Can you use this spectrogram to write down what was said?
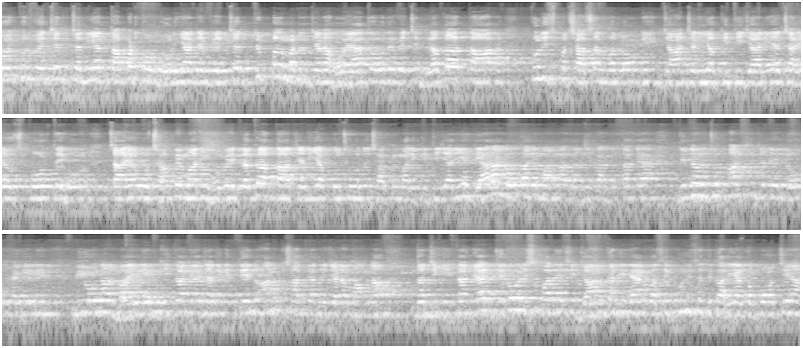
ਫਿਰੋਜ਼ਪੁਰ ਵਿੱਚ ਚੱਲੀਆਂ ਤਾਬੜਤੋੜ ਗੋਲੀਆਂ ਦੇ ਵਿੱਚ ਟ੍ਰਿਪਲ ਮਰਡਰ ਜਿਹੜਾ ਹੋਇਆ ਤੇ ਉਹਦੇ ਵਿੱਚ ਲਗਾਤਾਰ ਪੁਲਿਸ ਪ੍ਰਸ਼ਾਸਨ ਵੱਲੋਂ ਵੀ ਜਾਂਚ ਜਿਹੜੀ ਆ ਕੀਤੀ ਜਾ ਰਹੀ ਹੈ, ਚਾਹੇ ਉਹ ਸਪੋਰਟ ਤੇ ਹੋਣ, ਚਾਹੇ ਉਹ ਛਾਪੇਮਾਰੀ ਹੋਵੇ, ਲਗਾਤਾਰ ਜਿਹੜੀ ਆ ਪੁਲਿਸ ਵੱਲੋਂ ਛਾਪੇਮਾਰੀ ਕੀਤੀ ਜਾ ਰਹੀ ਹੈ। 11 ਲੋਕਾਂ ਦੇ ਮਾਮਲਾ ਦਰਜ ਕਰ ਦਿੱਤਾ ਗਿਆ, ਜਿਨ੍ਹਾਂ ਵਿੱਚੋਂ 8 ਜਿਹੜੇ ਲੋਕ ਹੈਗੇ ਨੇ ਵੀ ਉਹਨਾਂ ਬਾਈ ਨੇਮ ਕੀਤਾ ਗਿਆ, ਯਾਨੀ ਕਿ ਤਿੰਨ ਅਣਪਛਾਤਿਆਂ ਦੇ ਜਿਹੜਾ ਮਾਮਲਾ ਦਰਜ ਕੀਤਾ ਗਿਆ। ਜਦੋਂ ਇਸ ਬਾਰੇ ਅਸੀਂ ਜਾਣਕਾਰੀ ਲੈਣ ਵਾਸਤੇ ਪੁਲਿਸ ਅਧਿਕਾਰੀਆਂ ਕੋਲ ਪਹੁੰਚੇ ਆ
